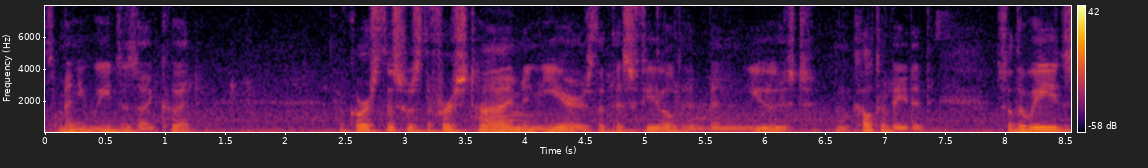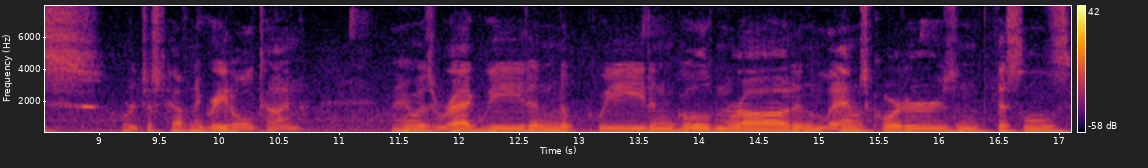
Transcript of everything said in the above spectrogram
as many weeds as I could. Of course, this was the first time in years that this field had been used and cultivated, so the weeds were just having a great old time. There was ragweed and milkweed and goldenrod and lamb's quarters and thistles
